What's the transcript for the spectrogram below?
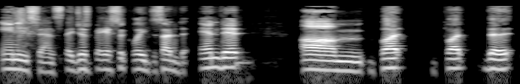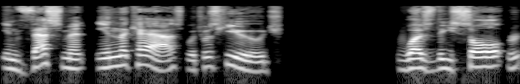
any sense. They just basically decided to end it um but but the investment in the cast which was huge was the sole re-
